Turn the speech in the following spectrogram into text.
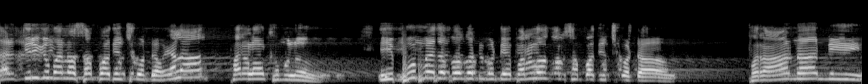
దాన్ని తిరిగి మళ్ళా సంపాదించుకుంటాం. ఎలా? పరలోకములో. ఈ భూమి మీద పోగొట్టుకుంటే పరలోకాలు సంపాదించుకుంటావు. ప్రాణాన్ని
